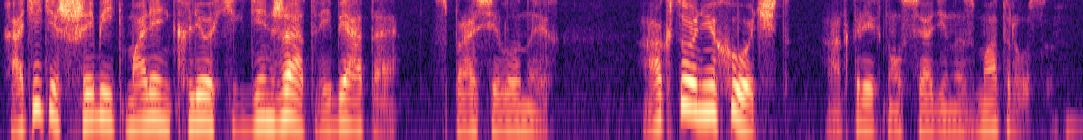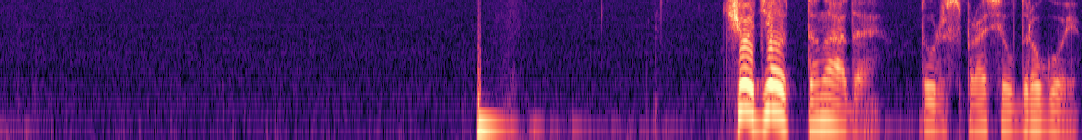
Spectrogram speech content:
«Хотите сшибить маленьких легких деньжат, ребята?» — спросил он их. «А кто не хочет?» — откликнулся один из матросов. «Чё делать-то надо?» — тут же спросил другой.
